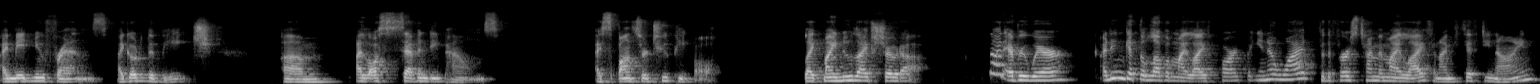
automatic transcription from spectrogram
I made new friends. I go to the beach. Um, I lost 70 pounds. I sponsored two people. Like my new life showed up. Not everywhere. I didn't get the love of my life part, but you know what? For the first time in my life, and I'm 59,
